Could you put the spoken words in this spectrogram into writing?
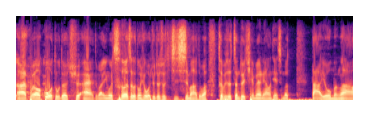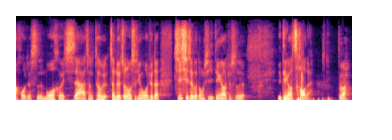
啊，去不要过度的去爱，对吧？因为车这个东西，我觉得就是机器嘛，对吧？特别是针对前面两点，什么大油门啊，或者是磨合期啊，这特别针对这种事情，我觉得机器这个东西一定要就是一定要操的，对吧？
